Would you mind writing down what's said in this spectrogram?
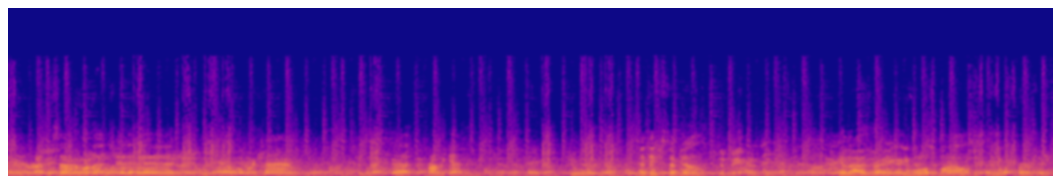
And right beside him, one left, straight ahead. And one more time. Like that. The front again. There you go. I think you step down. And eyes right here. Give me a little smile. There you go. Perfect.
